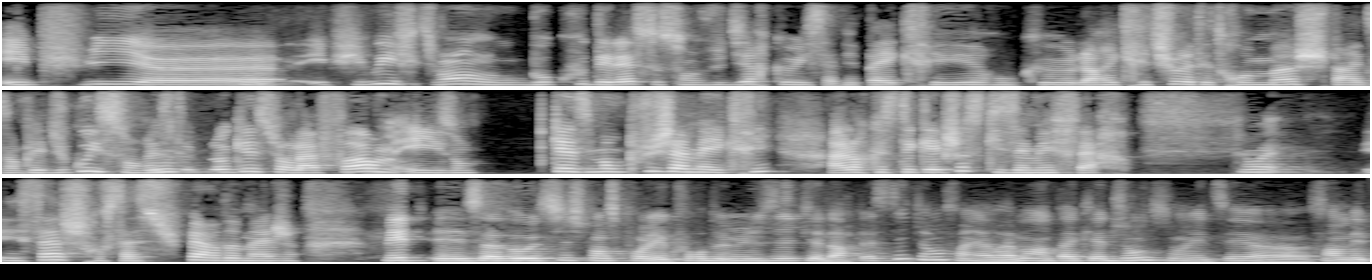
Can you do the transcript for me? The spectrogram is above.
et puis, et puis oui, effectivement, beaucoup d'élèves se sont vus dire qu'ils savaient pas écrire ou que leur écriture était trop moche, par exemple. Et du coup, ils sont restés bloqués sur la forme et ils ont quasiment plus jamais écrit, alors que c'était quelque chose qu'ils aimaient faire. Ouais. Et ça, je trouve ça super dommage. Mais... Et ça vaut aussi, je pense, pour les cours de musique et d'art plastique. Hein. Enfin, il y a vraiment un paquet de gens qui ont été. Euh, enfin, mais...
